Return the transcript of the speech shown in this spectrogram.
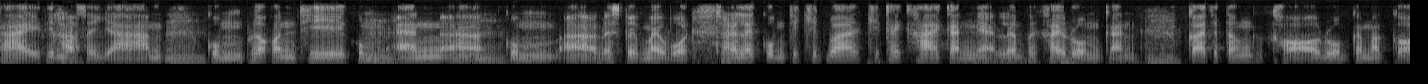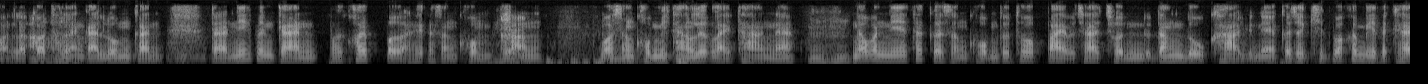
ชัยที่คมรับสยามอืมกลุ่มเพื่อคอนทีกลุ่มอืมแอนเอ่ออมกลุ่มเอ่อ respect my vote ใช่หลายๆกลุ่มที่คิดว่าคิดคล้ายๆกันเนี่ยเริ่มคล้ายๆรวมกันอืมก็อาจจะต้องขอรวมกันมาก่อน แล้วก็อ่าแถลงการร่วมกัน แต่อันนี่เป็นการค่อยๆเปิดให้กับสังคมเห็ครันบว่าสังคมมีทางเลือกหลายทางนะอือฮึณวันนี้ถ้าเกิดสังคมทั่วๆไปประชาชนนั่งดูข่าวอยู่เนี่ยก็จะคิดว่าเขามีแต่แค่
